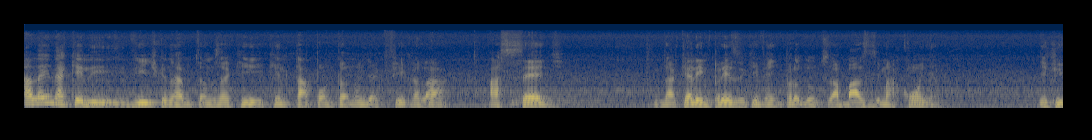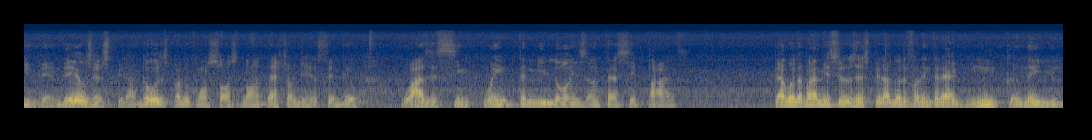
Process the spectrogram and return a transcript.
Além daquele vídeo que nós botamos aqui, que ele está apontando onde é que fica lá, a sede daquela empresa que vende produtos à base de maconha e que vendeu os respiradores para o consórcio Nordeste, onde recebeu quase 50 milhões antecipados. Pergunta para mim se os respiradores foram entregues. Nunca, nenhum.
